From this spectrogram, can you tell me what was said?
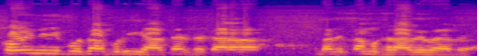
ਕੋਈ ਨਹੀਂ ਜੀ ਪੁੱਛਦਾ ਬੁਰੀ ਹਾਲਤ ਹੈ ਸਰਕਾਰਾਂ ਦਾ ਬਸ ਕੰਮ ਖਰਾਬ ਹੋਇਆ ਪਿਆ।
